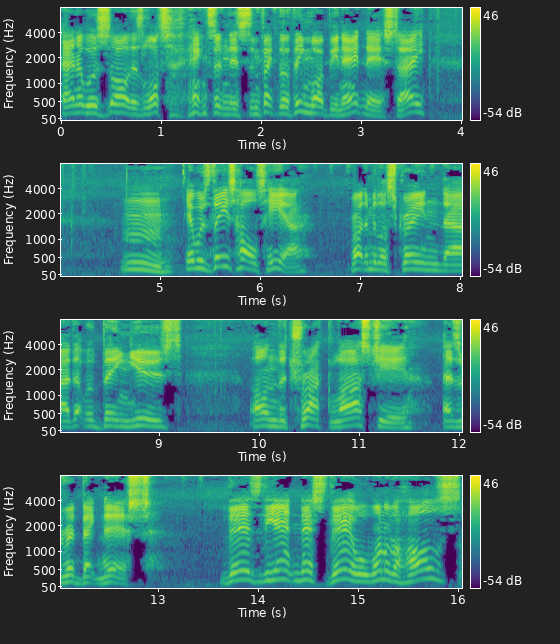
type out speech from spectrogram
And it was, oh, there's lots of ants in this. In fact, the thing might be an ant nest, eh? Hmm, it was these holes here, right in the middle of the screen, uh, that were being used on the truck last year as a redback nest. There's the ant nest there, well one of the holes,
